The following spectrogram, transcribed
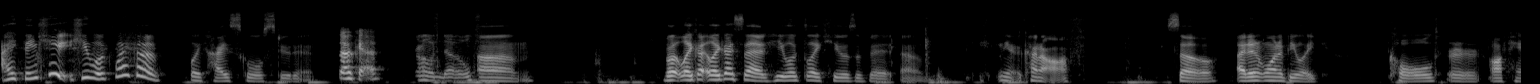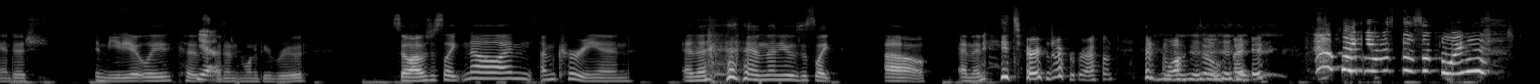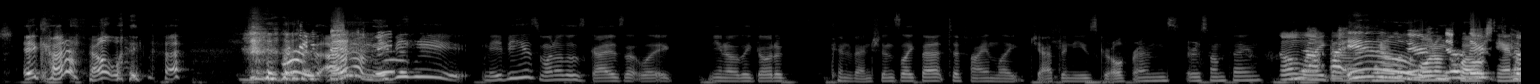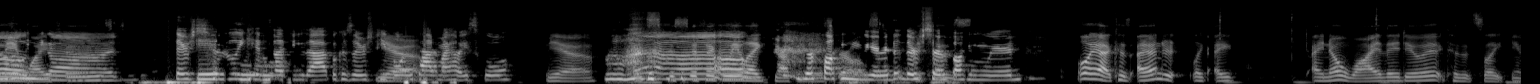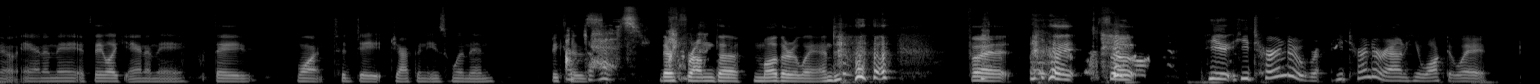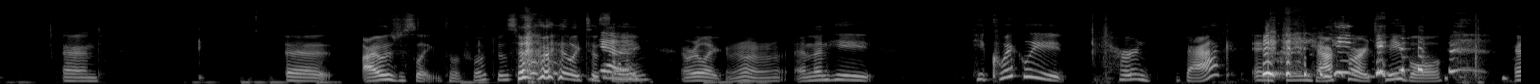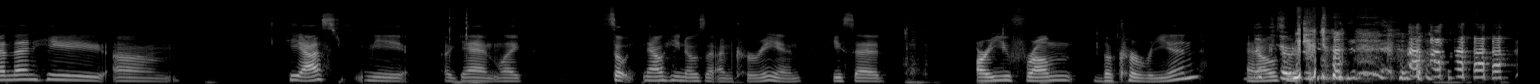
I think he he looked like a like high school student. Okay. Oh no. Um, but like I like I said, he looked like he was a bit um, you know, kind of off. So I didn't want to be like cold or offhandish immediately because Yeah. I didn't want to be rude. So I was just like, no, I'm I'm Korean, and then and then he was just like, oh, and then he turned around and walked away. like he was disappointed. It kind of felt like that. Sorry, I don't know. Maybe he, maybe he's one of those guys that like, you know, they go to conventions like that to find like Japanese girlfriends or something. Oh my god. Ew. You know, the There- quote no, unquote there's anime oh waifus. God. There's Ew. totally kids that do that because there's people Yeah. like that in my high school. Yeah, Ugh. specifically Oh. like Japanese. They're fucking girls, weird. They're so fucking weird. Well, yeah, because I under like I, I know why they do it because it's like you know anime. If they like anime, they want to date Japanese women because they're from the motherland. but so he he turned around, he turned around, he walked away, and uh, I was just like, the fuck just happened? like to Yeah. saying, and we're like, no, and then he he quickly turned back and came back to our table, and then he um he asked me again like so now he knows that I'm Korean. He said, "Are you from the Korean?" And I was like,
